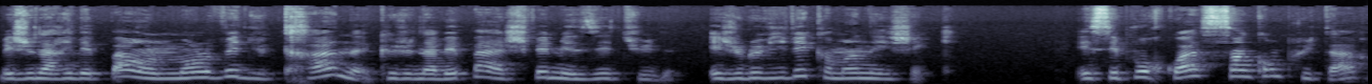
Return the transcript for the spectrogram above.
Mais je n'arrivais pas à m'enlever du crâne que je n'avais pas achevé mes études, et je le vivais comme un échec. Et c'est pourquoi, cinq ans plus tard,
